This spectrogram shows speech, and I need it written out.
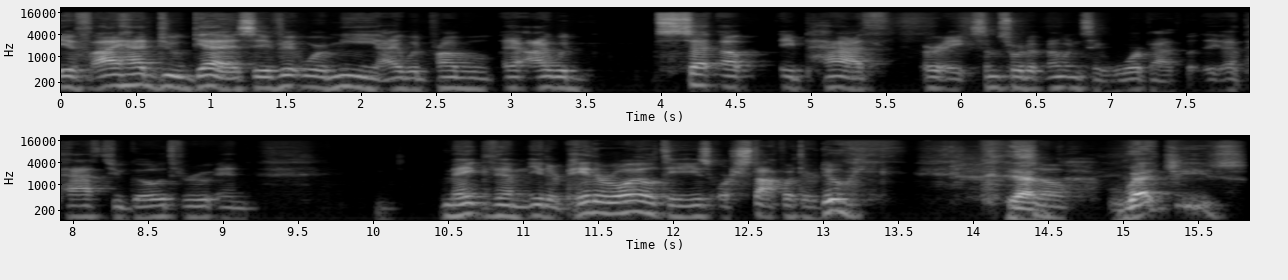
if I had to guess, if it were me, I would probably I would set up a path or a some sort of I wouldn't say war path, but a path to go through and make them either pay the royalties or stop what they're doing. yeah. So Reggie's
